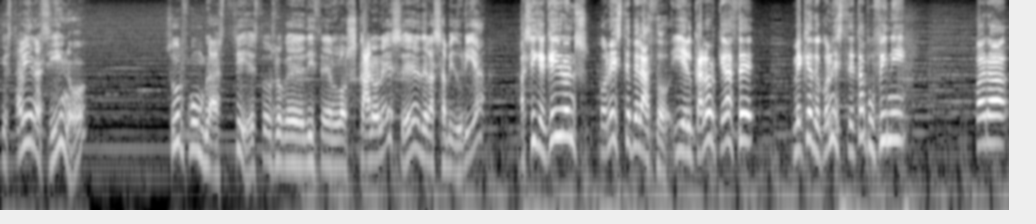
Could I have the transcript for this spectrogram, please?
que está bien así, ¿no? Surf Moonblast. Sí, esto es lo que dicen los cánones ¿eh? de la sabiduría. Así que Cabrons, con este pelazo y el calor que hace, me quedo con este Tapu Fini para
